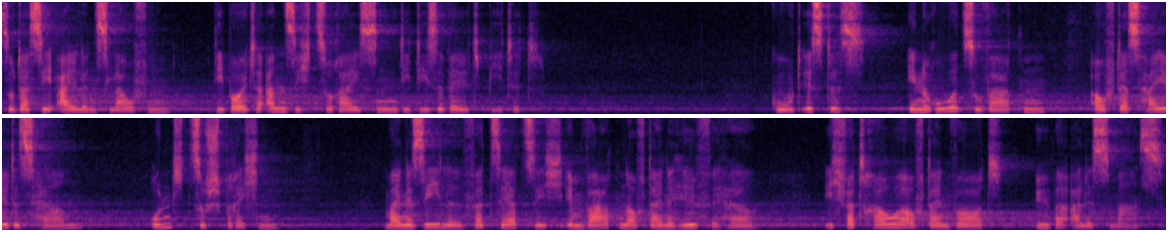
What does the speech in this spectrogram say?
so dass sie eilends laufen, die Beute an sich zu reißen, die diese Welt bietet. Gut ist es, in Ruhe zu warten auf das Heil des Herrn und zu sprechen, meine Seele verzehrt sich im Warten auf deine Hilfe, Herr, ich vertraue auf dein Wort über alles Maß.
